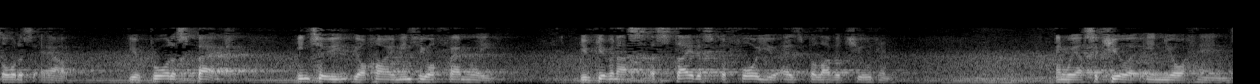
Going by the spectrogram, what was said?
sought us out. You've brought us back into your home, into your family. You've given us a status before you as beloved children. And we are secure in your hands.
